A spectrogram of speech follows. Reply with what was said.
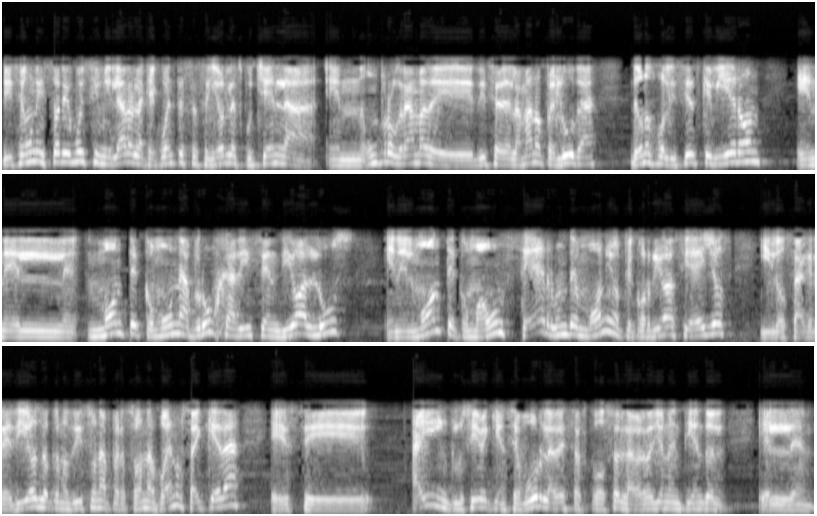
Dice una historia muy similar a la que cuenta este señor, la escuché en la en un programa de dice de la mano peluda de unos policías que vieron en el monte como una bruja, dicen, dio a luz en el monte como a un ser, un demonio que corrió hacia ellos y los agredió, es lo que nos dice una persona. Bueno, pues ahí queda, este, hay inclusive quien se burla de esas cosas, la verdad yo no entiendo el, el,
